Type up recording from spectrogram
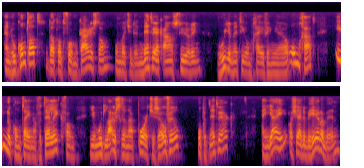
En hoe komt dat? Dat dat voor elkaar is dan? Omdat je de netwerkaansturing, hoe je met die omgeving uh, omgaat. In de container vertel ik van je moet luisteren naar poortje zoveel op het netwerk. En jij, als jij de beheerder bent,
